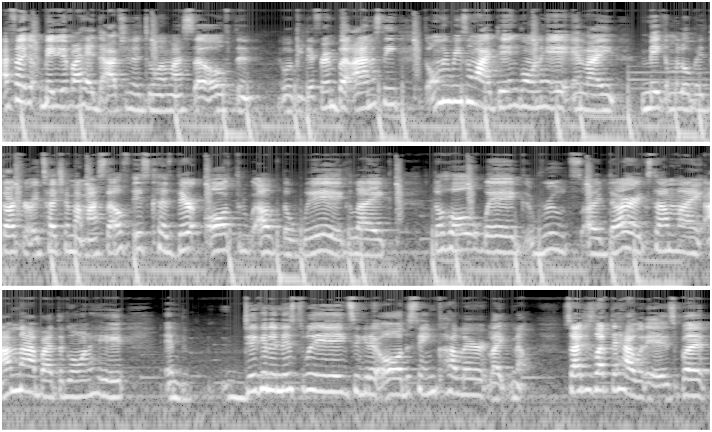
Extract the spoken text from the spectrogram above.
I feel like maybe if i had the option of doing myself then it would be different. But honestly the only reason why i didn't go ahead and like make them a little bit darker or touch them up myself is because they're all throughout the wig. Like the whole wig roots are dark so i'm like i'm not about to go on ahead and digging in this wig to get it all the same color. Like, no. So I just left it how it is. But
